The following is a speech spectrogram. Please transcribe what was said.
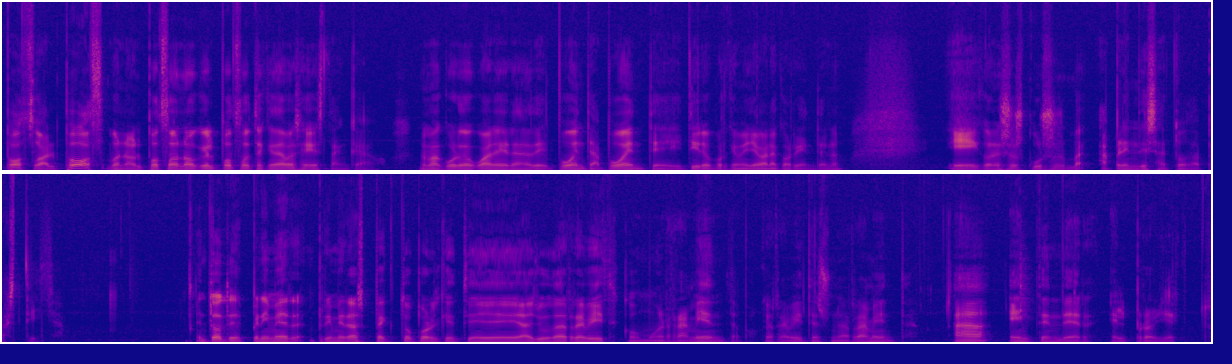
pozo al pozo, bueno, el pozo no, que el pozo te quedabas ahí estancado. No me acuerdo cuál era, de puente a puente y tiro porque me lleva la corriente, ¿no? Eh, con esos cursos aprendes a toda pastilla. Entonces, primer, primer aspecto por el que te ayuda Revit como herramienta, porque Revit es una herramienta, a entender el proyecto.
